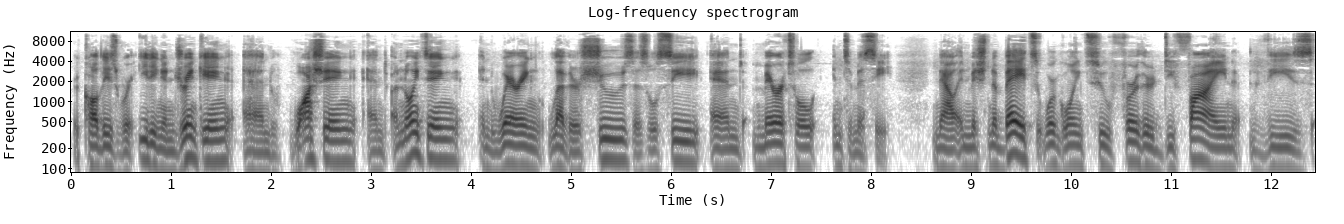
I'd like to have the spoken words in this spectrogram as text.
Recall these were eating and drinking, and washing, and anointing, and wearing leather shoes, as we'll see, and marital intimacy. Now, in Mishnah Beis, we're going to further define these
